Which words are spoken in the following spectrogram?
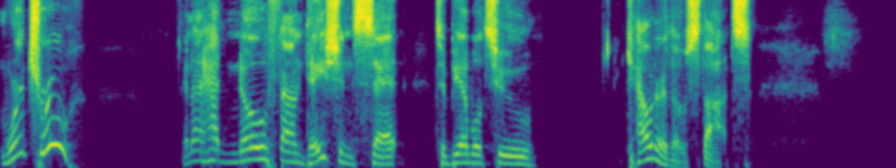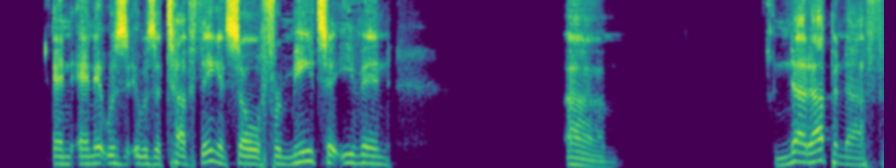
weren't true. And i had no foundation set to be able to counter those thoughts. And and it was it was a tough thing. And so for me to even um nut up enough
